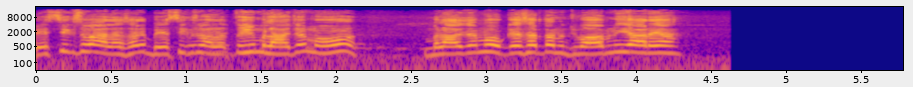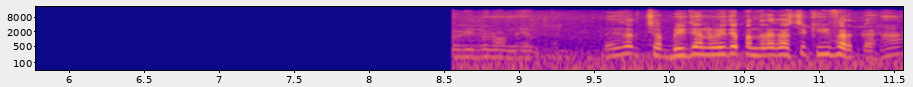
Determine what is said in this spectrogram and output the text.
ਬੇਸਿਕ ਸਵਾਲ ਹੈ ਸਰ ਬੇਸਿਕ ਸਵਾਲ ਹੈ। ਤੁਸੀਂ ਮੁਲਾਜ਼ਮ ਹੋ ਮੁਲਾਜ਼ਮ ਹੋ ਕੇ ਸਰ ਤੁਹਾਨੂੰ ਜਵਾਬ ਨਹੀਂ ਆ ਰਿਹਾ। ਨਹੀਂ ਸਰ 26 ਜਨਵਰੀ ਤੇ 15 ਅਗਸਤ 'ਚ ਕੀ ਫ਼ਰਕ ਹੈ? ਹਾਂ।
